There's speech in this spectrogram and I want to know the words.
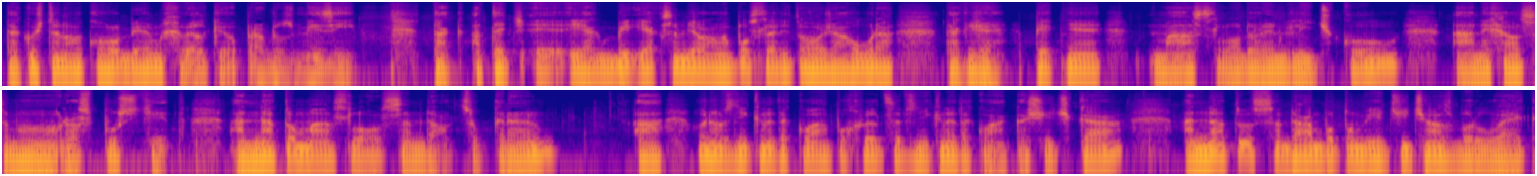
tak už ten alkohol během chvilky opravdu zmizí. Tak a teď, jak, by, jak jsem dělal naposledy toho žahoura, takže pěkně máslo do rendlíčku a nechal jsem ho rozpustit. A na to máslo jsem dal cukr, a ona vznikne taková, po chvilce vznikne taková kašička a na tu dám potom větší část borůvek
